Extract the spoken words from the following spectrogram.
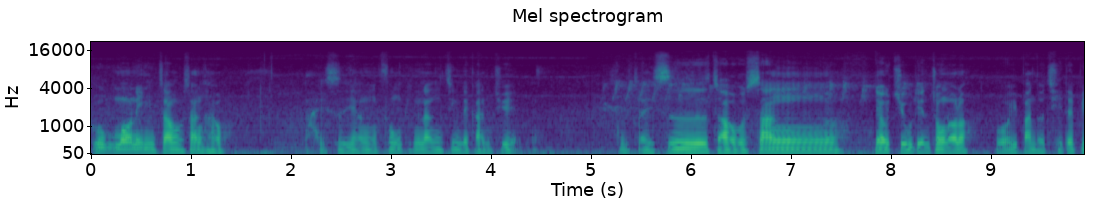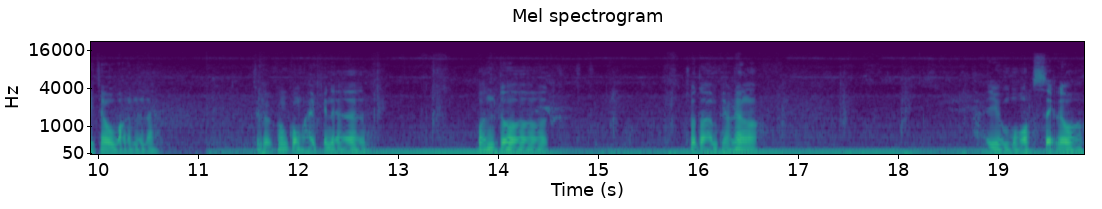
Good morning，早上好，还是一样风平浪静的感觉。现在是早上要九点钟了咯，我一般都起得比较晚的呢。这个公共海边的很多做得很漂亮哦，还有墨色的哦。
